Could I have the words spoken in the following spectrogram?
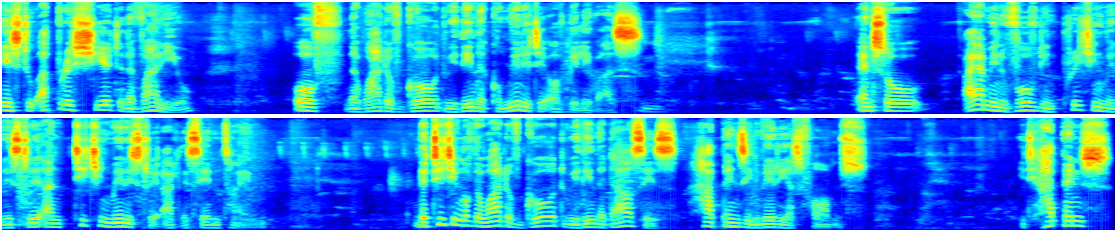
is to appreciate the value of the Word of God within the community of believers. And so I am involved in preaching ministry and teaching ministry at the same time. The teaching of the Word of God within the diocese happens in various forms. It happens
